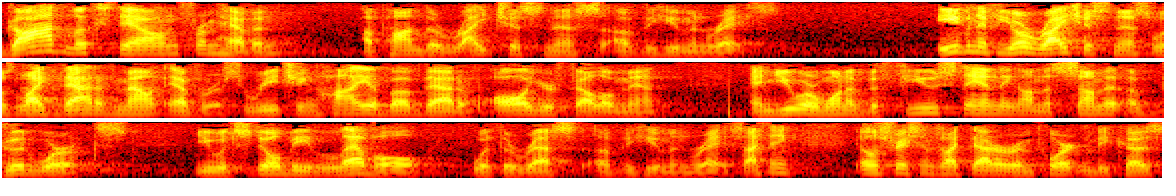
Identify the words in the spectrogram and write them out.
God looks down from heaven upon the righteousness of the human race. Even if your righteousness was like that of Mount Everest, reaching high above that of all your fellow men, and you are one of the few standing on the summit of good works, you would still be level with the rest of the human race. I think illustrations like that are important because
